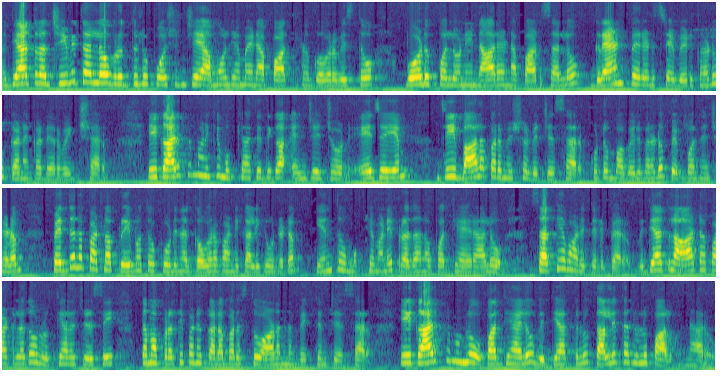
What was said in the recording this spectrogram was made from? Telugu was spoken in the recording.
విద్యార్థుల జీవితాల్లో వృద్ధులు పోషించే అమూల్యమైన పాత్రను గౌరవిస్తూ బోడుప్పల్లోని నారాయణ పాఠశాలలో గ్రాండ్ పేరెంట్స్ డే వేడుకలను ఘనంగా నిర్వహించారు. ఈ కార్యక్రమానికి ముఖ్య అతిథిగా NG zone AJM G Balaparameshwar విచ్చేశారు. కుటుంబ విలువలను పెంపొందించడం పెద్దల పట్ల ప్రేమతో కూడిన గౌరవాన్ని కలిగి ఉండటం ఎంతో ముఖ్యమని ప్రధానోపాధ్యాయురాలు సత్యవాణి తెలిపారు. విద్యార్థుల ఆటపాటలతో నృత్యాలు చేసి తమ ప్రతిభను కనబరుస్తూ ఆనందం వ్యక్తం చేశారు. ఈ కార్యక్రమంలో ఉపాధ్యాయులు విద్యార్థులు తల్లిదండ్రులు పాల్గొన్నారు.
